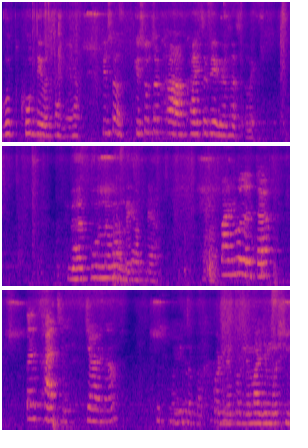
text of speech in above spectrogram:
खूप खूप दिवस झाले ना. किसो किसोचं खा खायचं वेगळंच असतं बाई. घर पूर्ण भरलंय आपल्या. पण बोलतात तर खायची जेवण? बघितलं का? पडले पडले. माझी मशीन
